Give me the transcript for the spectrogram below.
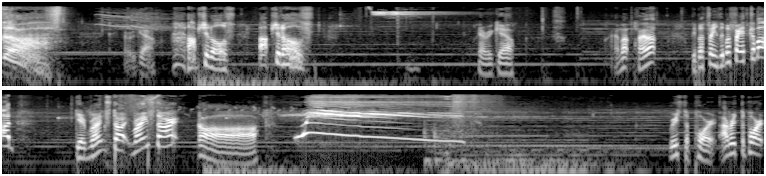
There we go. Optionals, optionals. There we go. Climb up, climb up. Leap of faith, leap of faith. Come on. Get running start, running start. Aww. Whee! Reach the port. I reached the port.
